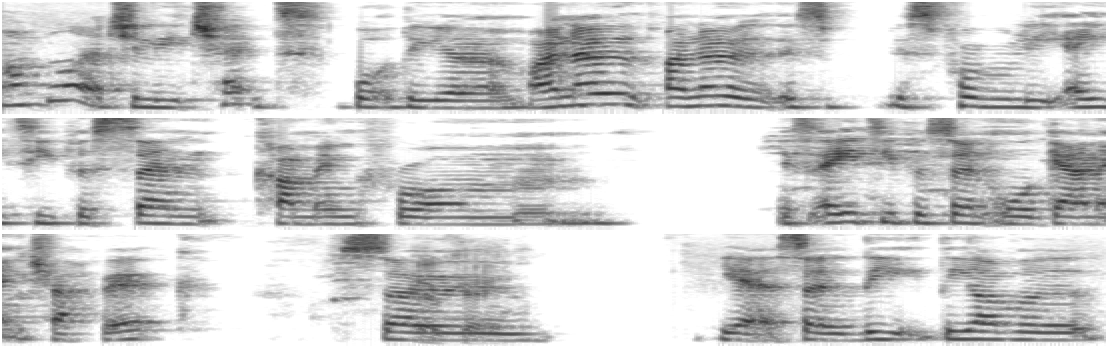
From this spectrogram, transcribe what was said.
I've not actually checked what the um, I know. I know it's it's probably eighty percent coming from. It's eighty percent organic traffic. So okay. yeah, so the the other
